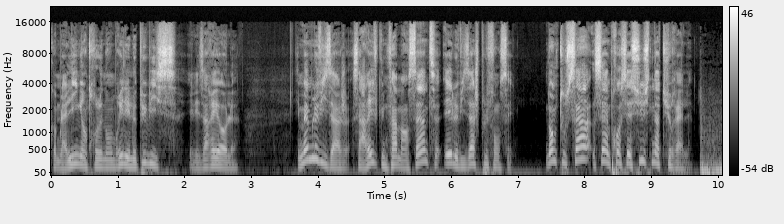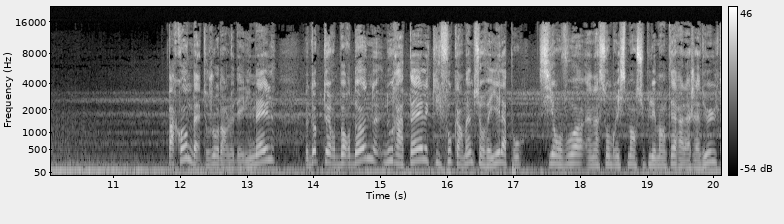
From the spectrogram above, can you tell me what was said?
comme la ligne entre le nombril et le pubis, et les aréoles. Et même le visage, ça arrive qu'une femme enceinte ait le visage plus foncé. Donc tout ça, c'est un processus naturel. Par contre, ben, toujours dans le Daily Mail, le docteur Bordon nous rappelle qu'il faut quand même surveiller la peau. Si on voit un assombrissement supplémentaire à l'âge adulte,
